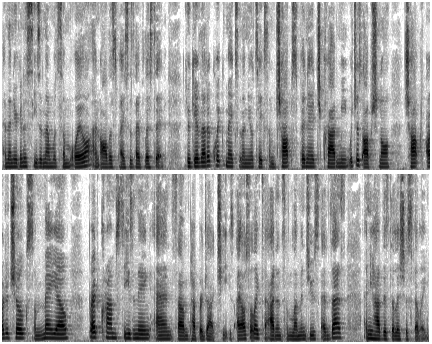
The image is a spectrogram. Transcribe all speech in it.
and then you're going to season them with some oil and all the spices I've listed. You'll give that a quick mix, and then you'll take some chopped spinach, crab meat, which is optional, chopped artichokes, some mayo, breadcrumbs, seasoning, and some pepper jack cheese. I also like to add in some lemon juice and zest, and you have this delicious filling.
